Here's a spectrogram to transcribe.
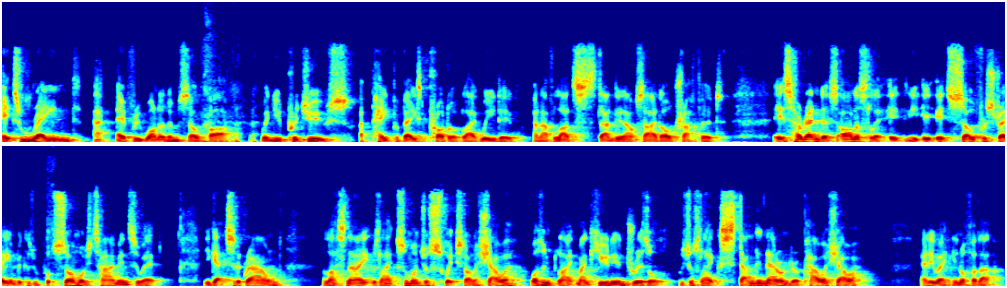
It's rained at every one of them so far. when you produce a paper based product like we do and have lads standing outside Old Trafford it's horrendous, honestly. It, it, it's so frustrating because we put so much time into it. You get to the ground, and last night it was like someone just switched on a shower. It wasn't like Mancunian drizzle. It was just like standing there under a power shower. Anyway, enough of that.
